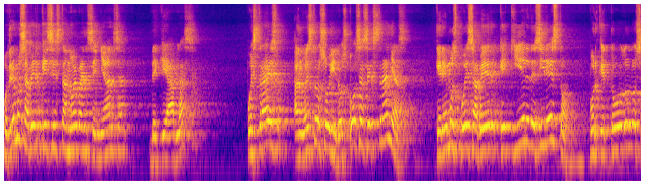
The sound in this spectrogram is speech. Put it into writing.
¿podremos saber qué es esta nueva enseñanza de que hablas? Pues traes a nuestros oídos cosas extrañas. Queremos pues saber qué quiere decir esto, porque todos los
